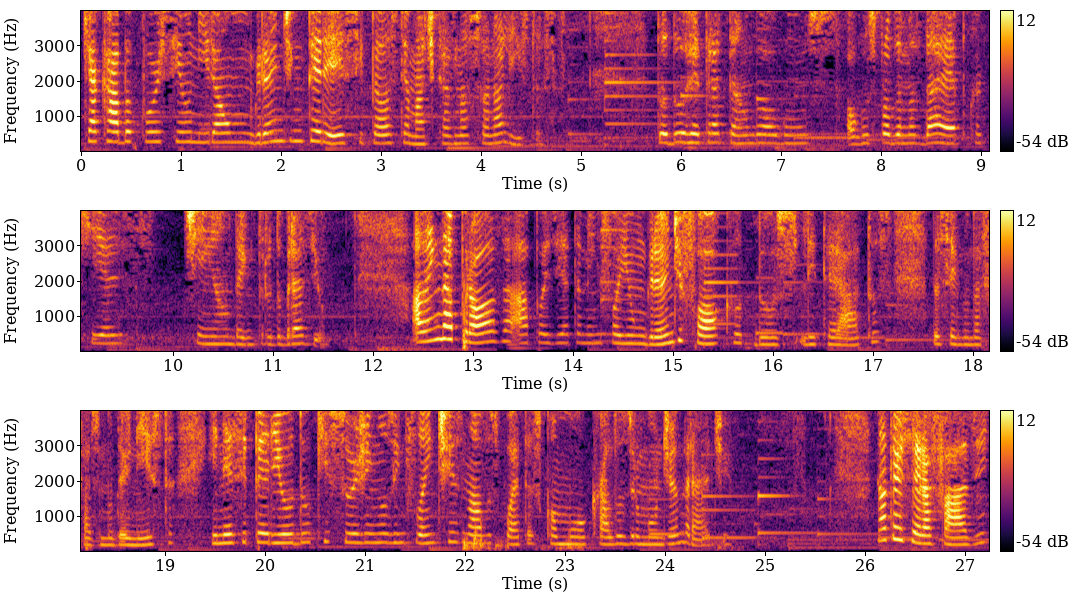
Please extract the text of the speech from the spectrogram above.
que acaba por se unir a um grande interesse pelas temáticas nacionalistas. Tudo retratando alguns, alguns problemas da época que eles tinham dentro do Brasil. Além da prosa, a poesia também foi um grande foco dos literatos da segunda fase modernista, e nesse período que surgem os influentes novos poetas como Carlos Drummond de Andrade. Na terceira fase,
